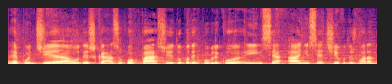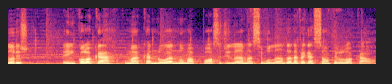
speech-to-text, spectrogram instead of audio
repudia o descaso por parte do poder público e a iniciativa dos moradores em colocar uma canoa numa poça de lama, simulando a navegação pelo local.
